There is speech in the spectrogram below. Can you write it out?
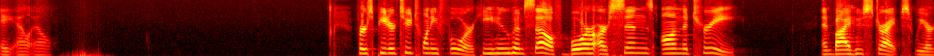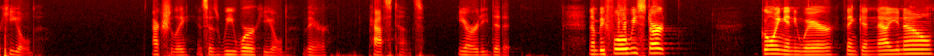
A-L-L. 1 Peter 2.24, He who himself bore our sins on the tree, and by whose stripes we are healed. Actually, it says we were healed there, past tense. He already did it. Now, before we start going anywhere, thinking, now you know,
